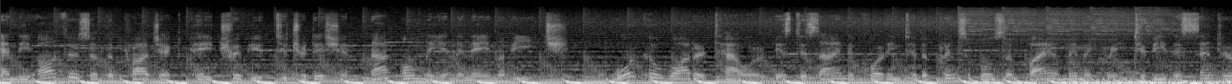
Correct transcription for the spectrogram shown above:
And the authors of the project pay tribute to tradition not only in the name of each. Warka Water Tower is designed according to the principles of biomimicry to be the center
